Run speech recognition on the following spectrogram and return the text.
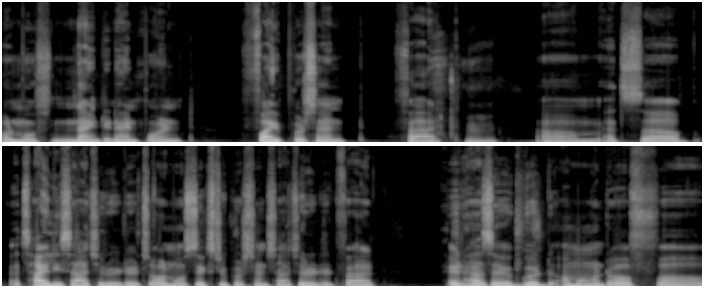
almost 99.5 percent fat. Mm. Um, it's uh, it's highly saturated. It's almost 60 percent saturated fat. It has a good amount of uh,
